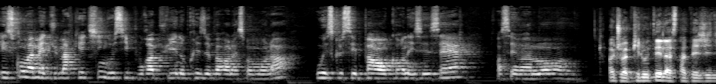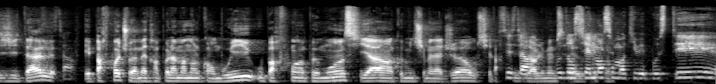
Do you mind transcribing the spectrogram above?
Est-ce qu'on va mettre du marketing aussi pour appuyer nos prises de parole à ce moment-là? Ou est-ce que c'est pas encore nécessaire? Enfin, C'est vraiment. tu vas piloter la stratégie digitale et parfois tu vas mettre un peu la main dans le cambouis ou parfois un peu moins s'il y a un community manager ou si l'artiste lui-même. Potentiellement c'est moi qui vais poster.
